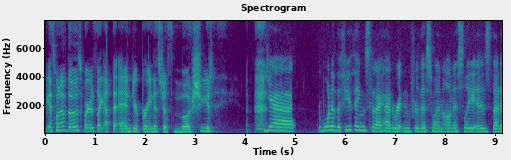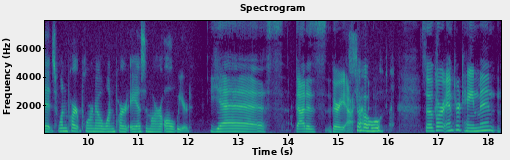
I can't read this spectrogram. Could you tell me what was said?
Yeah. It's one of those where it's like at the end, your brain is just mush. yeah, one of the few things that I had written for this one, honestly, is that it's one part porno, one part ASMR, all weird. Yes, that is very accurate. So, so for entertainment,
